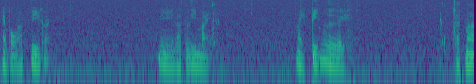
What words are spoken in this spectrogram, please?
อย่างผมอัพจีก่อน นี่ลอตเตอรี่ใหม่ ใหม่ปิ๊งเลย จัดมา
